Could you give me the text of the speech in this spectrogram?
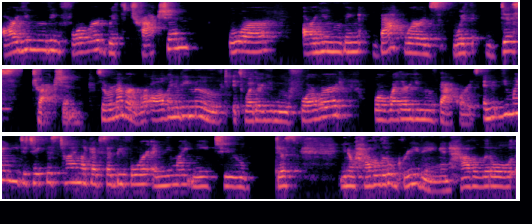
are you moving forward with traction or are you moving backwards with distraction? So remember, we're all going to be moved. It's whether you move forward or whether you move backwards. And you might need to take this time, like I've said before, and you might need to just you know have a little grieving and have a little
